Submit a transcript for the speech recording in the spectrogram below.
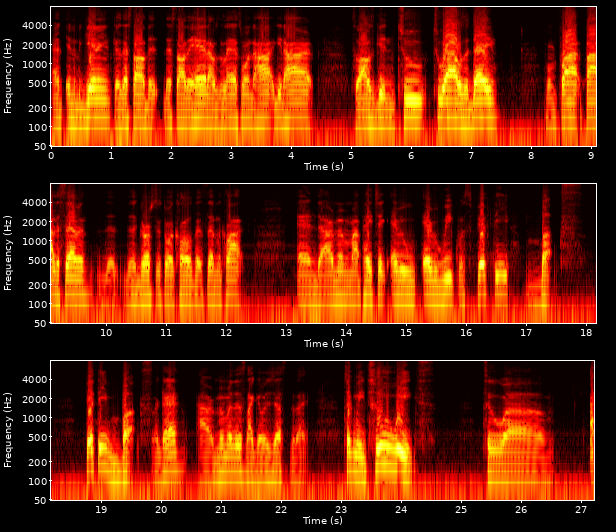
at, in the beginning because that's all that that's all they had. I was the last one to hire, get hired, so I was getting two two hours a day from five, five to seven. The the grocery store closed at seven o'clock and I remember my paycheck every every week was fifty bucks. Fifty bucks. Okay, I remember this like it was yesterday. Took me two weeks to uh,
